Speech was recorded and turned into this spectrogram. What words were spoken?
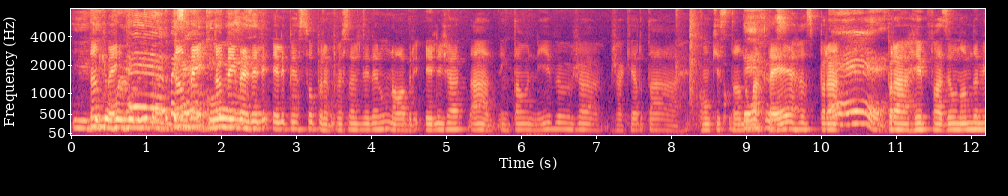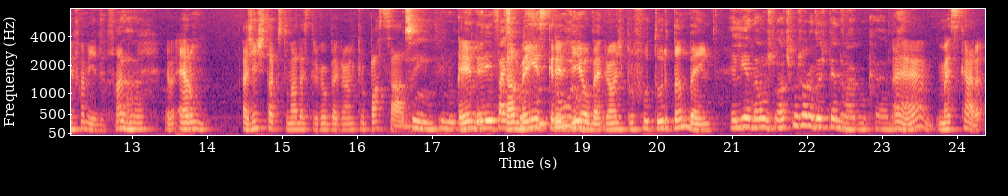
que eu Também. vou evoluir É, pra mas tal Também, também, mas ele, ele pensou, por exemplo, o personagem dele era um nobre. Ele já, ah, em tal nível eu já, já quero estar conquistando Terras. umas terras pra, É. pra refazer o nome da minha família, sabe? Aham. Era um, a gente tá acostumado a escrever o background pro passado. Sim, e nunca Ele, Ele faz também escrevia o background pro futuro também. Ele ia dar um ótimo jogador de Pendragon, cara. É, mas cara,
